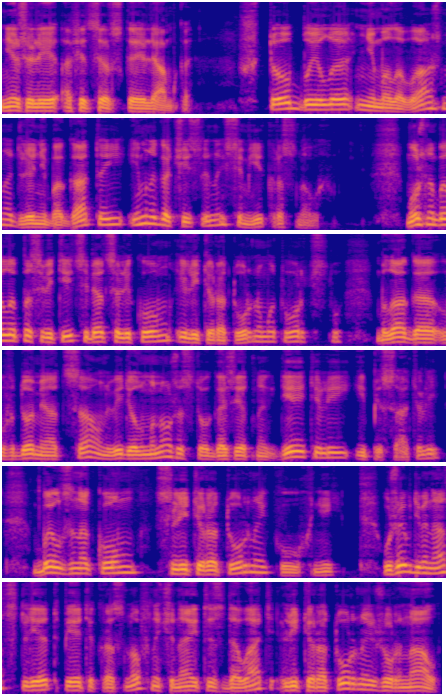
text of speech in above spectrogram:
нежели офицерская лямка, что было немаловажно для небогатой и многочисленной семьи Красновых. Можно было посвятить себя целиком и литературному творчеству, благо в доме отца он видел множество газетных деятелей и писателей, был знаком с литературной кухней. Уже в 12 лет Петя Краснов начинает издавать литературный журнал,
